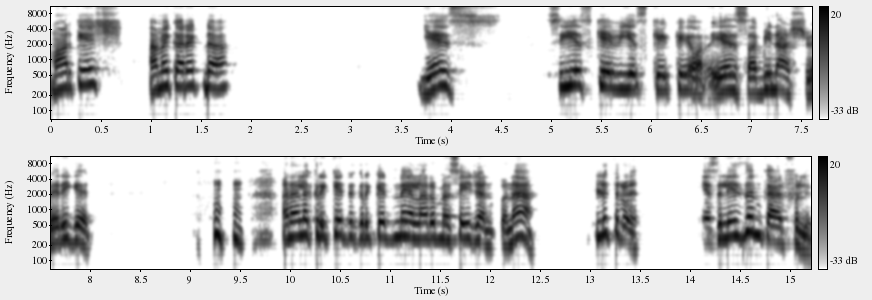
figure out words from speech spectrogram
markesh am i correct CSK, VSKK or yes, Abhinash, very good. அதனால கிரிக்கெட் கிரிக்கெட்னு எல்லாரும் மெசேஜ் அனுப்புனேன் இழுத்துருவேன் yes listen carefully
